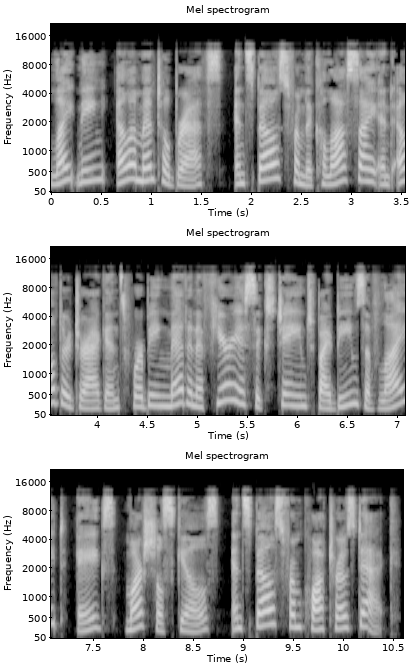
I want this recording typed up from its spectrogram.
Lightning, elemental breaths, and spells from the colossi and elder dragons were being met in a furious exchange by beams of light, eggs, martial skills, and spells from Quattro's deck.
